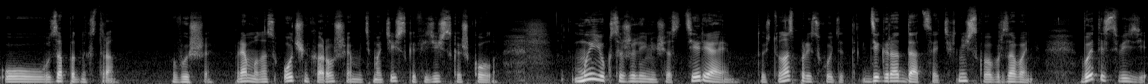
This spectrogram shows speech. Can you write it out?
у западных стран. Выше. Прямо у нас очень хорошая математическая, физическая школа. Мы ее, к сожалению, сейчас теряем. То есть у нас происходит деградация технического образования. В этой связи,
